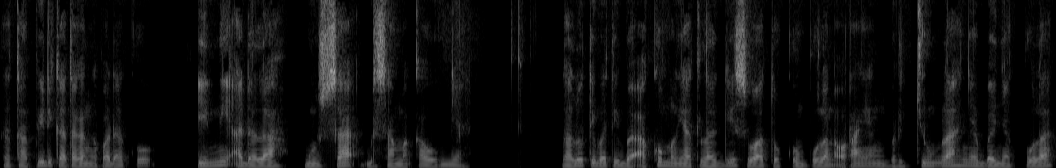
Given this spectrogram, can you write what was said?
Tetapi dikatakan kepadaku, ini adalah Musa bersama kaumnya. Lalu tiba-tiba aku melihat lagi suatu kumpulan orang yang berjumlahnya banyak pula,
